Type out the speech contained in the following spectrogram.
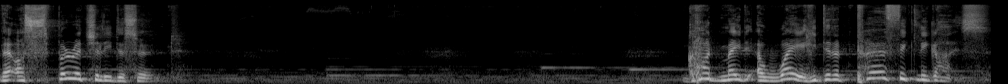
they are spiritually discerned. God made a way, He did it perfectly, guys.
